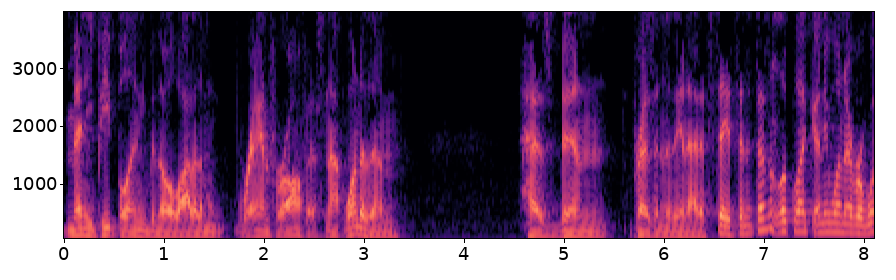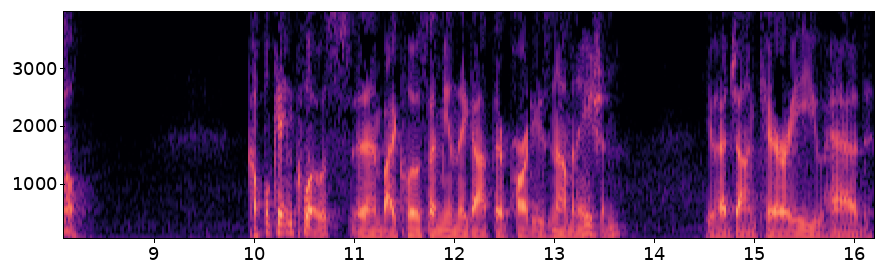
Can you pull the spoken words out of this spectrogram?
many people, and even though a lot of them ran for office, not one of them has been president of the United States, and it doesn't look like anyone ever will. A couple came close, and by close I mean they got their party's nomination. You had John Kerry, you had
